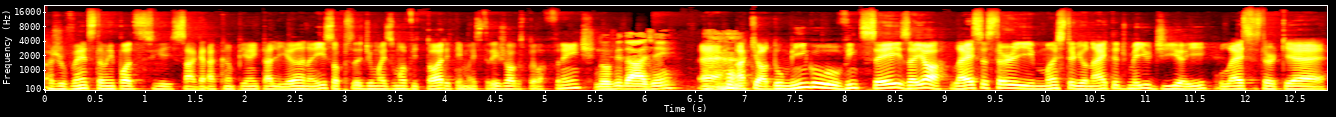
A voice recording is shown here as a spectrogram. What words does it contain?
a Juventus também pode se sagrar campeã italiana aí, só precisa de mais uma vitória e tem mais três jogos pela frente. Novidade, hein? É, aqui ó, domingo 26, aí ó, Leicester e Manchester United meio-dia aí. O Leicester que é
